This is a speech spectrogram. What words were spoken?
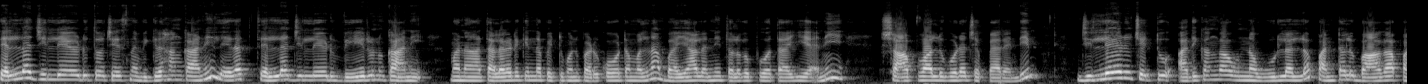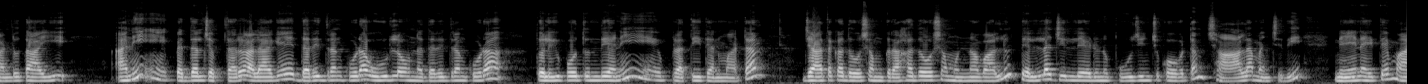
తెల్ల జిల్లేడుతో చేసిన విగ్రహం కానీ లేదా తెల్ల జిల్లేడు వేరును కానీ మన తలగడి కింద పెట్టుకొని పడుకోవటం వలన భయాలన్నీ తొలగిపోతాయి అని షాప్ వాళ్ళు కూడా చెప్పారండి. జిల్లేడు చెట్టు అధికంగా ఉన్న ఊర్లల్లో పంటలు బాగా పండుతాయి అని పెద్దలు చెప్తారు. అలాగే దరిద్రం కూడా ఊర్లో ఉన్న దరిద్రం కూడా తొలగిపోతుంది అని ప్రతీతి అనమాట జాతక దోషం గ్రహ దోషం ఉన్న వాళ్ళు తెల్ల జిల్లేడును పూజించుకోవటం చాలా మంచిది. నేనైతే మా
